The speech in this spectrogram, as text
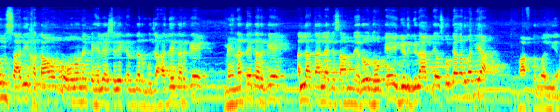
ان ساری خطاؤں کو انہوں نے پہلے عشرے کے اندر مجاہدے کر کے، محنتیں کر کے، اللہ تعالیٰ کے سامنے رو دھو کے، گڑ گڑا کے اس کو کیا کروا لیا؟ معاف کروا لیا۔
